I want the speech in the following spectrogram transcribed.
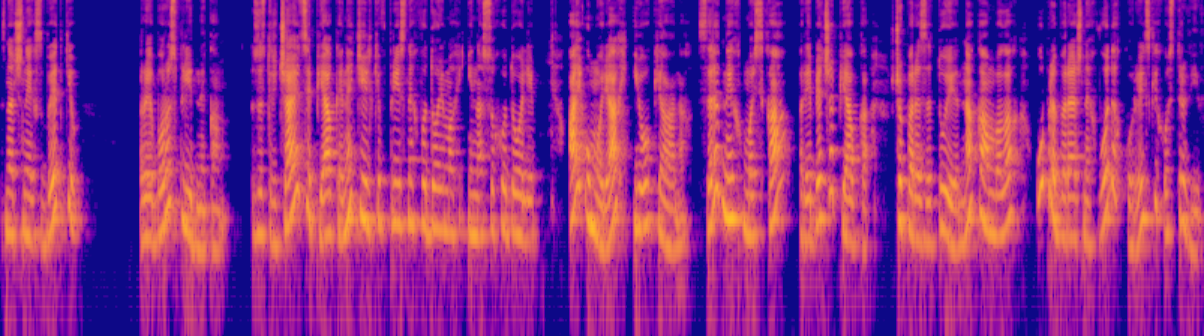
значних збитків риборозплідникам. Зустрічаються п'явки не тільки в прісних водоймах і на суходолі, а й у морях і океанах. Серед них морська риб'яча п'явка, що паразитує на камбалах у прибережних водах Курильських островів.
